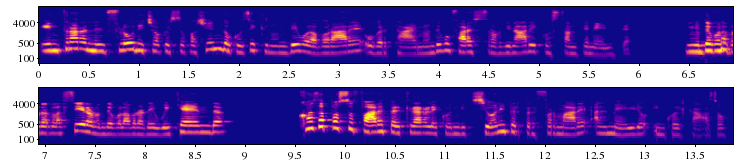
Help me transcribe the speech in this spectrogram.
entrare nel flow di ciò che sto facendo così che non devo lavorare overtime, non devo fare straordinari costantemente. Non devo lavorare la sera, non devo lavorare il weekend. Cosa posso fare per creare le condizioni per performare al meglio in quel caso?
